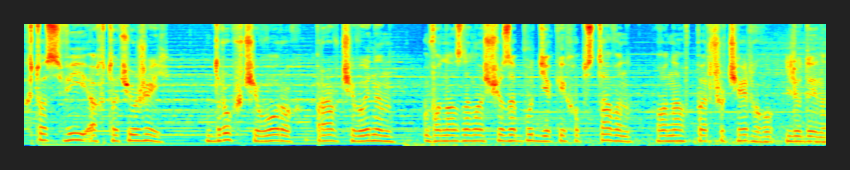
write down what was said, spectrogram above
хто свій, а хто чужий, друг чи ворог, прав чи винен. Вона знала, що за будь-яких обставин вона в першу чергу людина.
